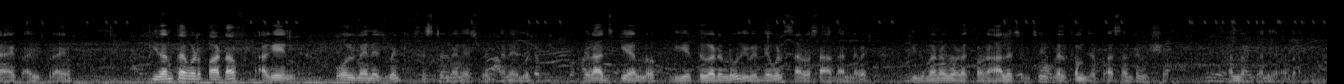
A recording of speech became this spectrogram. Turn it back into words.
నా యొక్క అభిప్రాయం. ఇదంతా కూడా part of again poll management system management అనేది రాజకీయాల్లో ఈ ఎత్తుగడలు ఇవన్నీ కూడా సర్వసాధారణమే. ఇది మనం కూడా కొన్ని ఆలోచించి వెల్కమ్ చెప్పాల్సిన విషయం. అందరూ ధన్యవాదాలు.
